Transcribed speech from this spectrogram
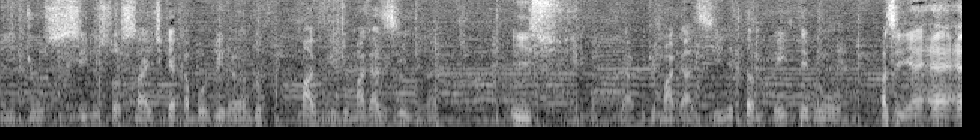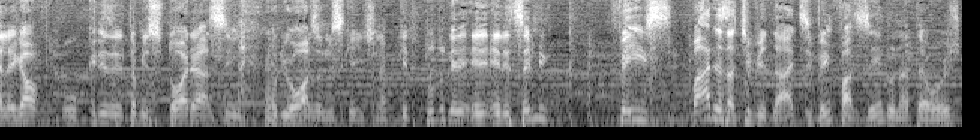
vídeo Cine Society, que acabou virando uma vídeo magazine, né? Isso. E a Video Magazine também teve um. Assim, é, é- é legal. O Cris ele tem uma história assim, curiosa no skate, né? Porque tudo que ele, ele ele sempre fez várias atividades e vem fazendo né, até hoje.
